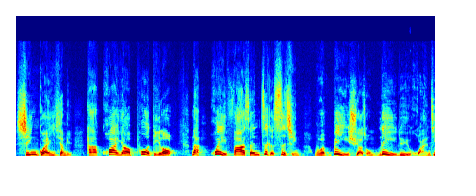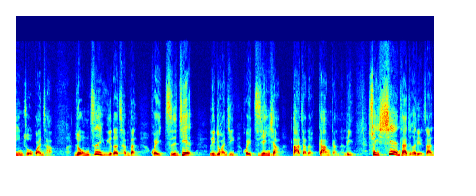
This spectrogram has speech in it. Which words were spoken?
新冠疫情相比，它快要破底喽。那会发生这个事情，我们必须要从利率环境做观察。融资余额的成本会直接，利率环境会直接影响大家的杠杆能力，所以现在这二点三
